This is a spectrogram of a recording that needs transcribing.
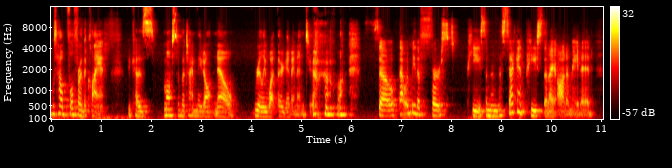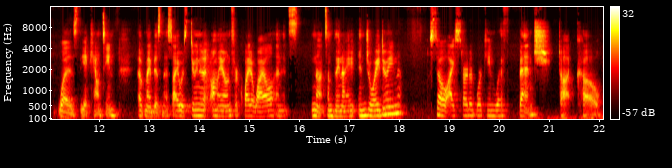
was helpful for the client because most of the time they don't know really what they're getting into. so that would be the first piece. And then the second piece that I automated was the accounting of my business. I was doing it on my own for quite a while and it's not something I enjoy doing. So I started working with bench.co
